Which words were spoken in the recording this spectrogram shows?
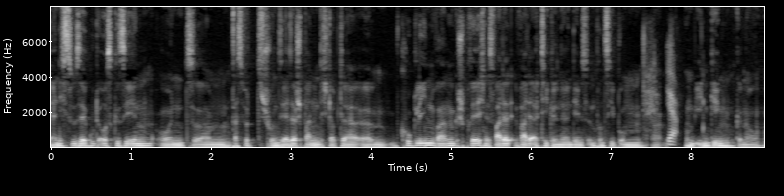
ja nicht so sehr gut ausgesehen und ähm, das wird schon sehr, sehr spannend. Ich glaube, der ähm, Kuglin war im Gespräch, es war der, war der Artikel, ne, in dem es im Prinzip um, äh, ja. um ihn ging, genau.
